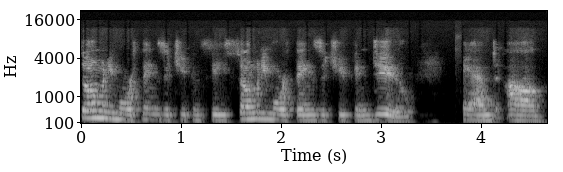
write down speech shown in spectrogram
so many more things that you can see, so many more things that you can do. And um,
